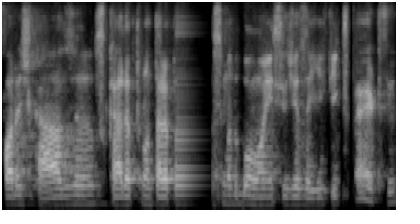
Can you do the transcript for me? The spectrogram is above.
fora de casa. Os caras aprontaram pra cima do Bolonha esses dias aí. Fique esperto, viu?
